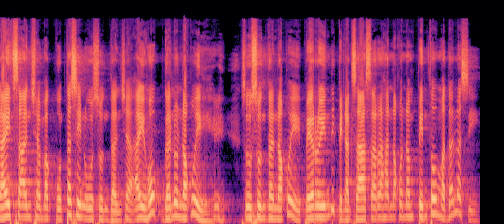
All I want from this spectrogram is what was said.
Kahit saan siya magpunta, sinusundan siya. I hope ganun ako eh. Susundan ako eh. Pero hindi, pinagsasarahan ako ng pinto madalas eh.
